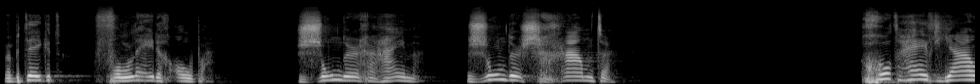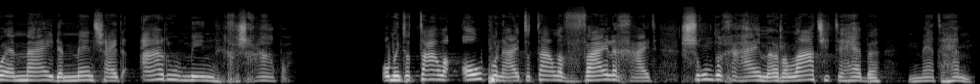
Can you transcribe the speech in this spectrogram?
maar betekent volledig open. Zonder geheimen, zonder schaamte. God heeft jou en mij, de mensheid, Arumin geschapen. Om in totale openheid, totale veiligheid, zonder geheimen, een relatie te hebben met Hem.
